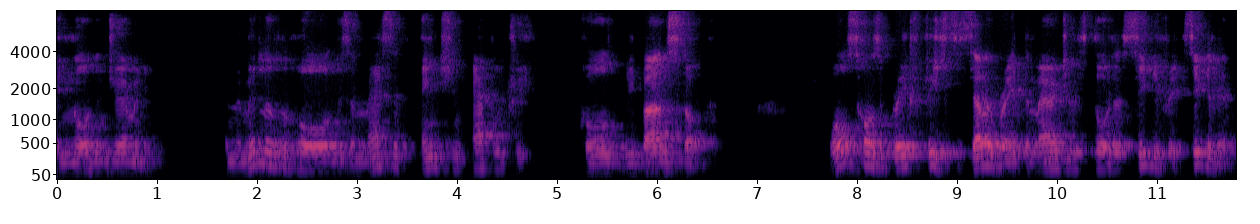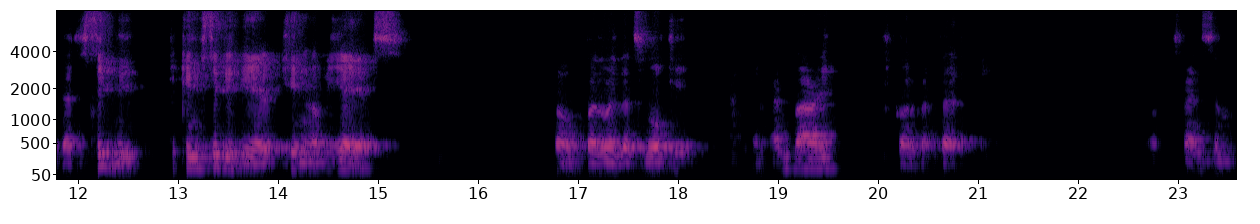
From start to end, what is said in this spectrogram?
in northern Germany. In the middle of the hall is a massive ancient apple tree called the Barnstock. Wals holds a great feast to celebrate the marriage of his daughter Siegfried, Sigelind, that is Signy, King Sigurgeir, king of Geats. Oh, by the way, that's Loki and Andvari. Forgot about that. Ransom.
